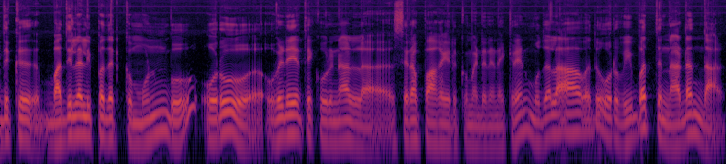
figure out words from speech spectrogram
இதுக்கு பதிலளிப்பதற்கு முன்பு ஒரு விடயத்தை கூறினால் சிறப்பாக இருக்கும் என்று நினைக்கிறேன். முதலாவது ஒரு விபத்து நடந்தால்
